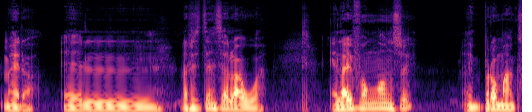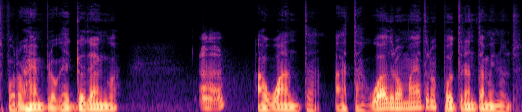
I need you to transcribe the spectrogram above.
Mira, el, la resistencia al agua. El iPhone 11, en Pro Max, por ejemplo, que es el que yo tengo, aguanta hasta 4 metros por 30 minutos.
